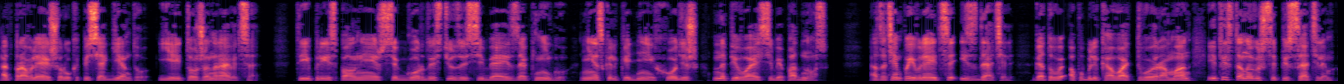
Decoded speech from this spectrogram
Отправляешь рукопись агенту, ей тоже нравится. Ты преисполняешься гордостью за себя и за книгу, несколько дней ходишь, напивая себе под нос. А затем появляется издатель, готовый опубликовать твой роман, и ты становишься писателем,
